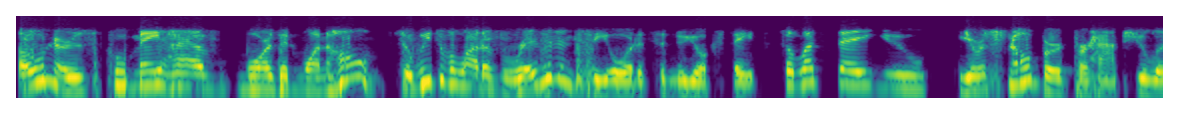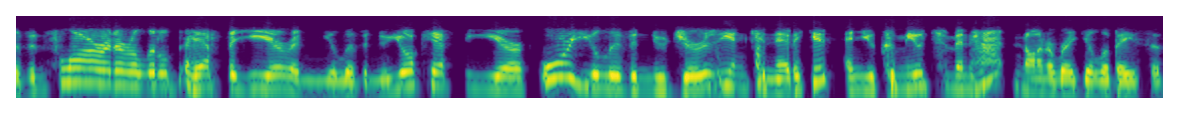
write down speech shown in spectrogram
owners who may have more than one home. So we do a lot of residency audits in New York State. So let's say you you're a snowbird perhaps you live in Florida a little half the year and you live in New York half the year or you live in New Jersey and Connecticut and you commute to Manhattan on a regular basis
